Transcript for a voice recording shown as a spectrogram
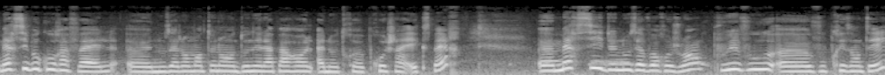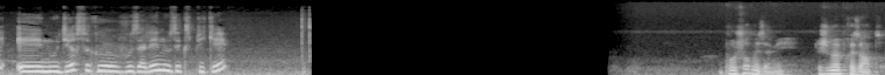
Merci beaucoup Raphaël. Euh, nous allons maintenant donner la parole à notre prochain expert. Euh, merci de nous avoir rejoints. Pouvez-vous euh, vous présenter et nous dire ce que vous allez nous expliquer? Bonjour mes amis, je me présente.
